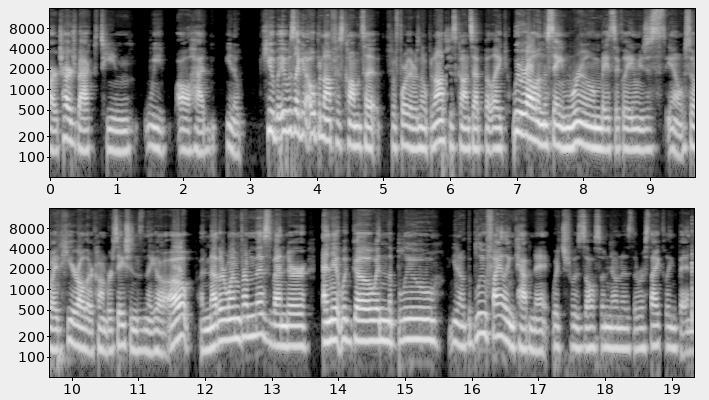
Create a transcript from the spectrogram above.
our chargeback team. We all had, you know, Cuba. It was like an open office concept before there was an open office concept, but like we were all in the same room basically. And we just, you know, so I'd hear all their conversations and they go, Oh, another one from this vendor. And it would go in the blue, you know, the blue filing cabinet, which was also known as the recycling bin.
